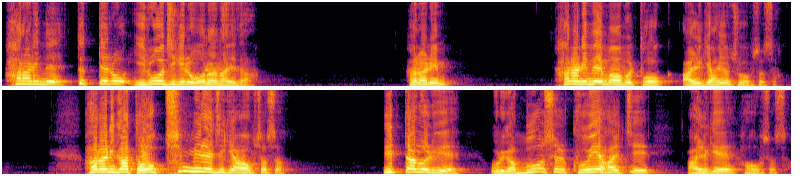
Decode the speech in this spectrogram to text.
하나님의 뜻대로 이루어지기를 원하나이다. 하나님, 하나님의 마음을 더욱 알게 하여 주옵소서. 하나님과 더욱 친밀해지게 하옵소서. 이 땅을 위해 우리가 무엇을 구해야 할지 알게 하옵소서.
